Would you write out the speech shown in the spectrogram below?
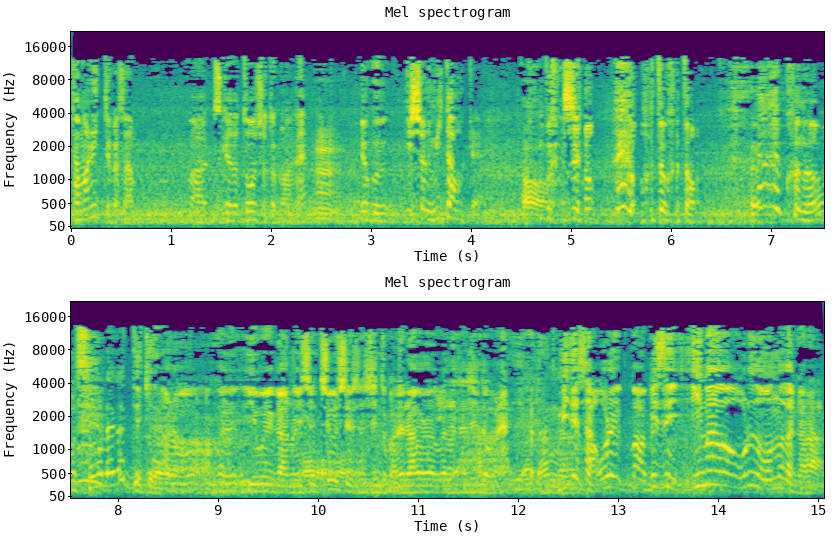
たまにっていうかさ、まあ、付き合った当初とかはね、うん。よく一緒に見たわけ。あ昔の男と。このそれができないあなの夢があの一緒にチューしてる写真とかねラブラブな写真とかね。見てさ俺まあ別に今は俺の女だからあ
